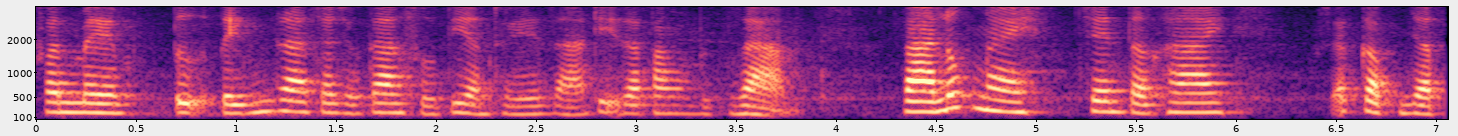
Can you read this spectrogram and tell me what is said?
Phần mềm tự tính ra cho chúng ta số tiền thuế giá trị gia tăng được giảm. Và lúc này, trên tờ khai sẽ cập nhật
